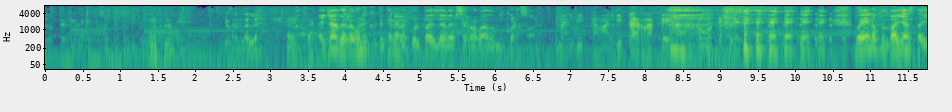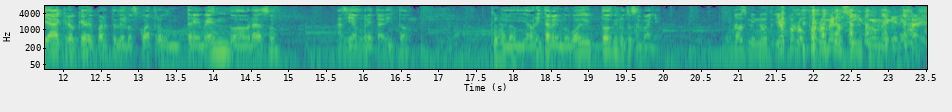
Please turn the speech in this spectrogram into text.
lo terrible que pasó con su película de. Ándale. No, ella de lo único que tiene la culpa es de haberse robado mi corazón. Maldita, maldita ratera. ¿Cómo te atreves? bueno, pues vaya hasta allá. Creo que de parte de los cuatro un tremendo abrazo. Así apretadito. Claro. Y ahorita vengo, voy dos minutos al baño. Dos minutos. Yo por lo, por lo menos cinco, Mary Elizabeth.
